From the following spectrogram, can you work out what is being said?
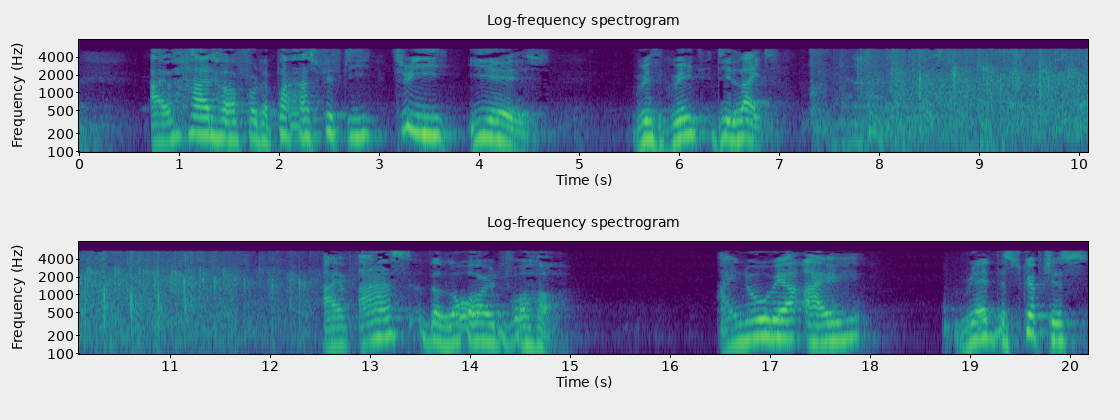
I've had her for the past 53 years with great delight. I've asked the Lord for her. I know where I read the scriptures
